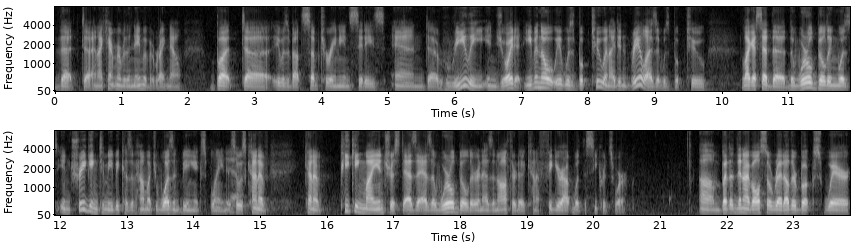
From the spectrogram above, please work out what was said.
that, uh, and I can't remember the name of it right now, but uh, it was about subterranean cities and uh, really enjoyed it. Even though it was book two and I didn't realize it was book two, like I said, the, the world building was intriguing to me because of how much wasn't being explained. And so it was kind of kind of piquing my interest as a, as a world builder and as an author to kind of figure out what the secrets were. Um, but then I've also read other books where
